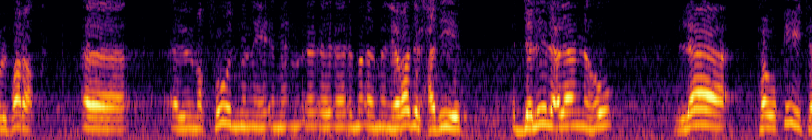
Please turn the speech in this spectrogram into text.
الفرق. آه المقصود من من إيراد الحديث الدليل على أنه لا توقيت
